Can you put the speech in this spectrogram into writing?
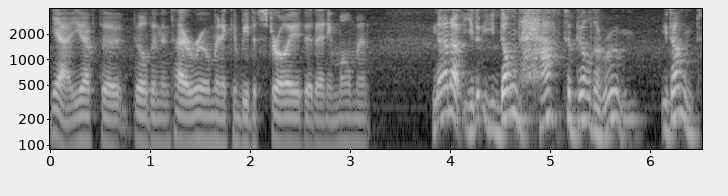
Yeah, you have to build an entire room, and it can be destroyed at any moment. No, no, you, don't- you don't have to build a room. You don't.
